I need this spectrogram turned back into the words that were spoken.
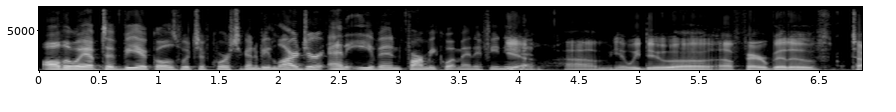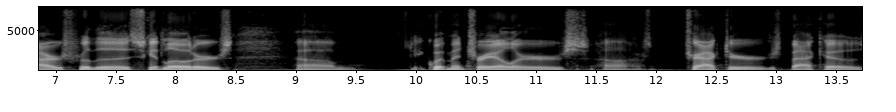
all the way up to vehicles, which of course are going to be larger, and even farm equipment if you need Yeah, it. um, know, we do a, a fair bit of tires for the skid loaders, um, equipment trailers, uh, tractors, backhoes,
